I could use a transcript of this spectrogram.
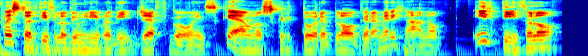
Questo è il titolo di un libro di Jeff Goins, che è uno scrittore blogger americano. Il titolo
